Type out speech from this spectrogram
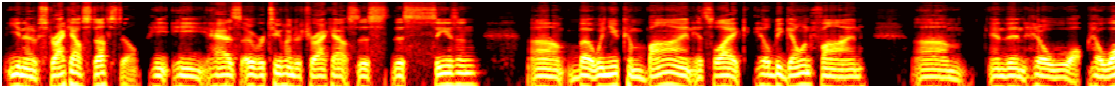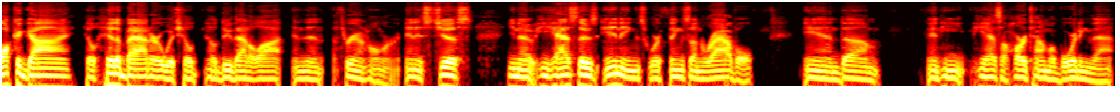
you know, strikeout stuff still. He he has over 200 strikeouts this this season. Um, but when you combine, it's like he'll be going fine, um, and then he'll walk, he'll walk a guy, he'll hit a batter, which he'll he'll do that a lot, and then a three run homer. And it's just you know he has those innings where things unravel, and um, and he he has a hard time avoiding that.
